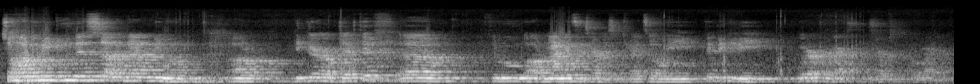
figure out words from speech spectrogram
So how do we do this other than you know our bigger objective uh, through our mandates and services, right? So we typically we're a products and services provider.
